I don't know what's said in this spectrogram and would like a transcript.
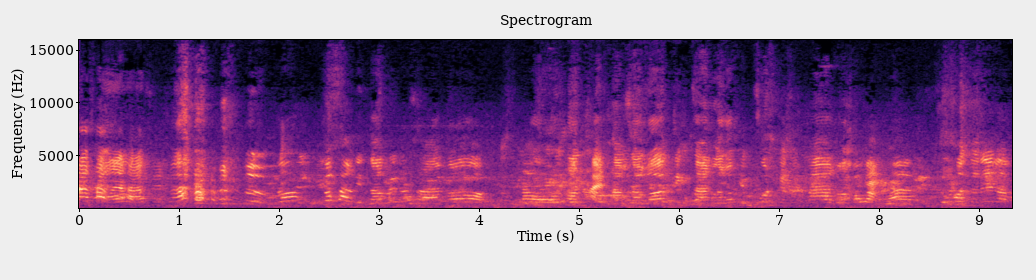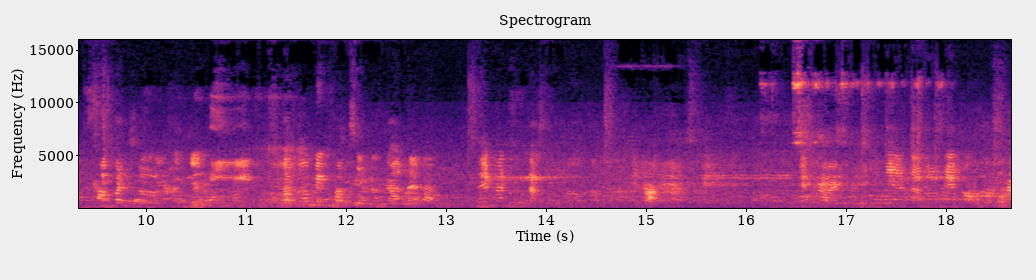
ถ้าฝากไหมคะเออก็ก็ฝากติดตามด้วยนะคะ ก็เราตอนถ่ายทำเราก็จริงจังแล้วก็เข้มข้นกันมากๆแล้วก็หวังว่าทุกคนจะได้รับความบันเทิงจากเรื่องนี้ แล้วก็มีความสุขกับการได้แบบได้มาดูหนังของเรานะคะค่ะเนี่ยค่ะต้องให้ขอบคุณขอบคุณค่ะ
